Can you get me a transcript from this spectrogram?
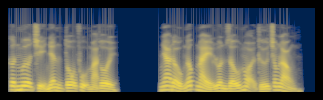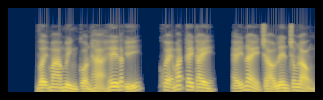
cơn mưa chỉ nhân tô phụ mà thôi. Nha đầu ngốc này luôn giấu mọi thứ trong lòng. Vậy mà mình còn hả hê đắc ý, khỏe mắt cay cay, ấy này trào lên trong lòng,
